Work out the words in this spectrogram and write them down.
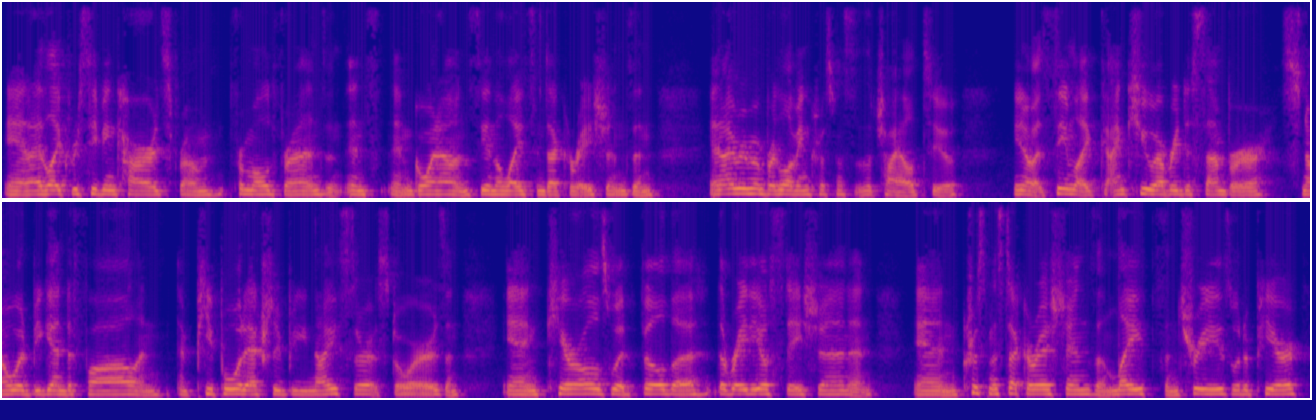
and I like receiving cards from, from old friends and, and, and going out and seeing the lights and decorations. And, and I remember loving Christmas as a child too. You know, it seemed like on cue every December, snow would begin to fall and, and people would actually be nicer at stores and, and carols would fill the, the radio station and, and Christmas decorations and lights and trees would appear.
